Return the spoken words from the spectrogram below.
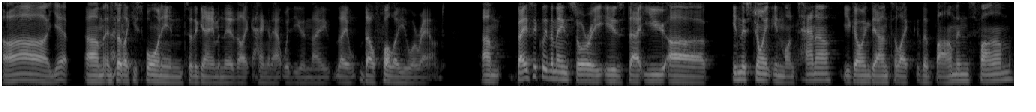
Ah, yep. Um, and so like you spawn into the game and they're like hanging out with you and they they they'll follow you around. Um, basically, the main story is that you are in this joint in Montana. You're going down to like the barman's farm,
